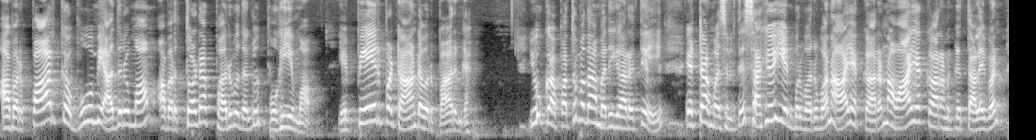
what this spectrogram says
அவர் பார்க்க பூமி அதிருமாம் அவர் தொட பருவதங்கள் புகையுமாம். எப்பேற்பட்ட ஆண்டவர் பாருங்க. யூகா பத்தொன்பதாம் அதிகாரத்தில் எட்டாம் வசனத்தில் சகை என்பவர் வருவான் ஆயக்காரன். அவன் ஆயக்காரனுக்கு தலைவன்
